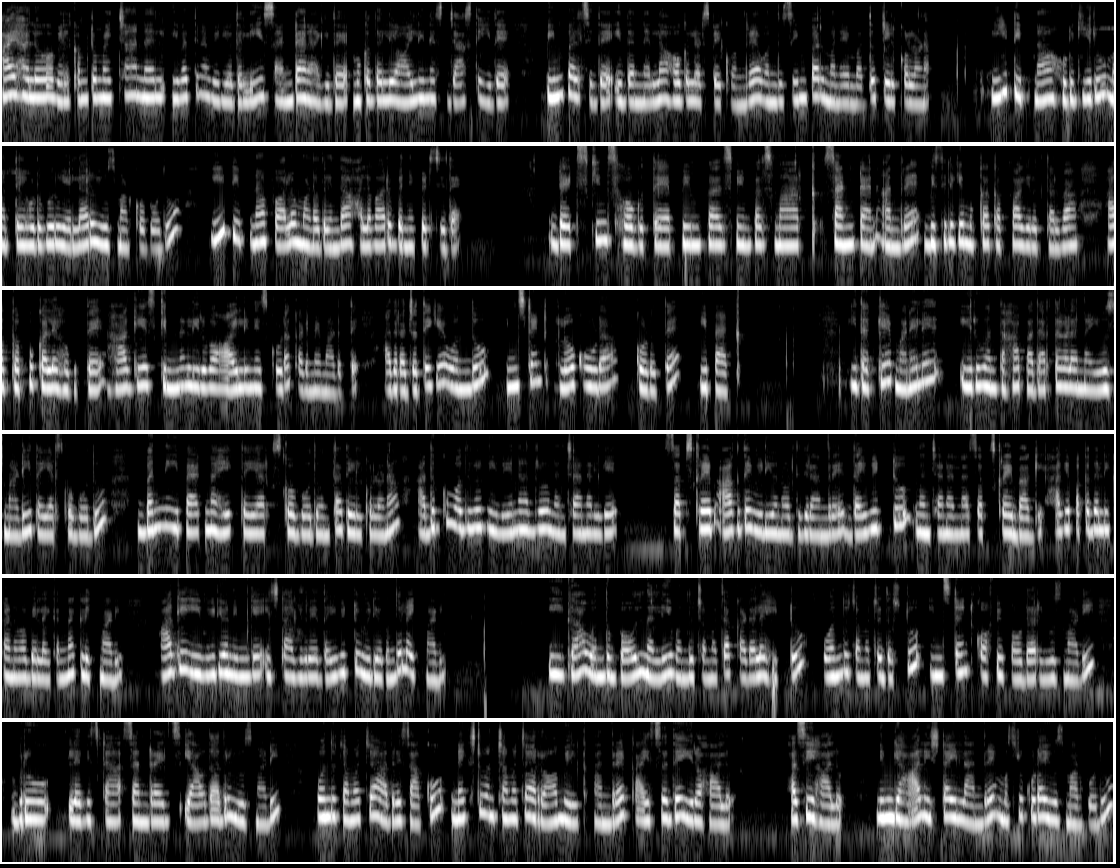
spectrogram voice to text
Hi hello welcome to my channel ಇವತ್ತಿನ ವಿಡಿಯೋದಲ್ಲಿ ಸನ್ ಆಗಿದೆ. ಮುಖದಲ್ಲಿ ಆಯಿಲಿನೆಸ್ ಜಾಸ್ತಿ ಇದೆ. ಪಿಂಪಲ್ಸ್ ಇದೆ. ಇದನ್ನೆಲ್ಲ ಹೋಗಲಾಡಿಸ್ಬೇಕು ಅಂದರೆ ಒಂದು ಸಿಂಪಲ್ ಮನೆ ಮದ್ದು ತಿಳ್ಕೊಳ್ಳೋಣ. ಈ ಟಿಪ್ನ ಹುಡುಗಿರು ಮತ್ತು ಹುಡುಗರು ಎಲ್ಲರೂ ಯೂಸ್ ಮಾಡ್ಕೋಬೋದು. ಈ ಟಿಪ್ನ ಫಾಲೋ ಮಾಡೋದ್ರಿಂದ ಹಲವಾರು ಬೆನಿಫಿಟ್ಸ್ ಇದೆ. ಡೆಡ್ ಸ್ಕಿನ್ಸ್ ಹೋಗುತ್ತೆ. Pimples pimples mark, sun tan ಅಂದರೆ ಬಿಸಿಲಿಗೆ ಮುಖ ಕಪ್ಪಾಗಿರುತ್ತಲ್ವಾ? ಆ ಕಪ್ಪು ಕಲೆ ಹೋಗುತ್ತೆ. ಹಾಗೆ ಸ್ಕಿನ್ನಲ್ಲಿರುವ ಆಯಿಲಿನೆಸ್ ಕೂಡ ಕಡಿಮೆ ಮಾಡುತ್ತೆ. ಅದರ ಜೊತೆಗೆ ಒಂದು ಇನ್ಸ್ಟೆಂಟ್ ಗ್ಲೋ ಕೂಡ ಕೊಡುತ್ತೆ ಈ ಪ್ಯಾಕ್. ಇದಕ್ಕೆ ಮನೇಲೇ ಇರುವಂತಹ ಪದಾರ್ಥಗಳನ್ನು ಯೂಸ್ ಮಾಡಿ ತಯಾರಿಸ್ಕೋಬೋದು. ಬನ್ನಿ, ಈ ಪ್ಯಾಕ್ನ ಹೇಗೆ ತಯಾರಿಸ್ಕೋಬೋದು ಅಂತ ತಿಳ್ಕೊಳ್ಳೋಣ. ಅದಕ್ಕೂ ಮೊದಲು ನೀವೇನಾದರೂ ನನ್ನ ಚಾನಲ್ಗೆ ಸಬ್ಸ್ಕ್ರೈಬ್ ಆಗದೆ ವಿಡಿಯೋ ನೋಡ್ತಿದ್ದೀರಾ ಅಂದರೆ ದಯವಿಟ್ಟು ನನ್ನ ಚಾನಲ್ನ ಸಬ್ಸ್ಕ್ರೈಬ್ ಆಗಿ, ಹಾಗೆ ಪಕ್ಕದಲ್ಲಿ ಕಾಣುವ ಬೆಲ್ಲೈಕನ್ನ ಕ್ಲಿಕ್ ಮಾಡಿ. ಹಾಗೆ ಈ ವಿಡಿಯೋ ನಿಮಗೆ ಇಷ್ಟ ಆಗಿದರೆ ದಯವಿಟ್ಟು ವಿಡಿಯೋಗೊಂದು ಲೈಕ್ ಮಾಡಿ. ಈಗ ಒಂದು ಬೌಲ್ನಲ್ಲಿ ಒಂದು ಚಮಚ ಕಡಲೆ ಹಿಟ್ಟು, ಒಂದು ಚಮಚದಷ್ಟು ಇನ್ಸ್ಟೆಂಟ್ ಕಾಫಿ ಪೌಡರ್ ಯೂಸ್ ಮಾಡಿ ಬ್ರೂ ಲೆವಿಸ್ಟಾ ಸನ್ರೈಸ್ ಯಾವುದಾದ್ರೂ ಯೂಸ್ ಮಾಡಿ. ಒಂದು ಚಮಚ ಆದರೆ ಸಾಕು. ನೆಕ್ಸ್ಟ್ ಒಂದು ಚಮಚ ರಾ ಮಿಲ್ಕ್ ಅಂದರೆ ಕಾಯಿಸದೇ ಇರೋ ಹಾಲು. ಹಸಿ ಹಾಲು. ನಿಮಗೆ ಹಾಲು ಇಷ್ಟ ಇಲ್ಲ ಅಂದರೆ ಮೊಸರು ಕೂಡ ಯೂಸ್ ಮಾಡ್ಬೋದು.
